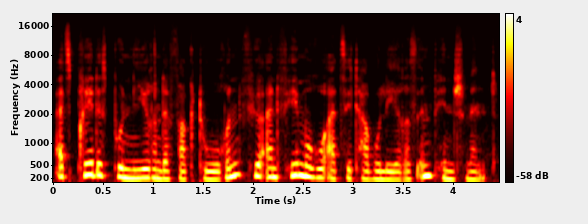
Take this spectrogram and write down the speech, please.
als prädisponierende Faktoren für ein femoroacetabuläres Impingement.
